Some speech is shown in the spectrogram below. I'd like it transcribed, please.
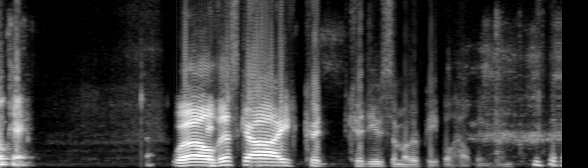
Okay well, this guy could could use some other people helping him.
